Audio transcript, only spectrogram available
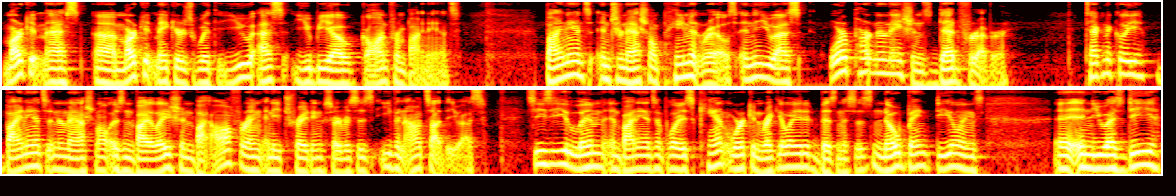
Market, mass, uh, market makers with US UBO gone from Binance. Binance International payment rails in the US or partner nations dead forever. Technically, Binance International is in violation by offering any trading services even outside the US. CZ, LIM, and Binance employees can't work in regulated businesses. No bank dealings in USD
